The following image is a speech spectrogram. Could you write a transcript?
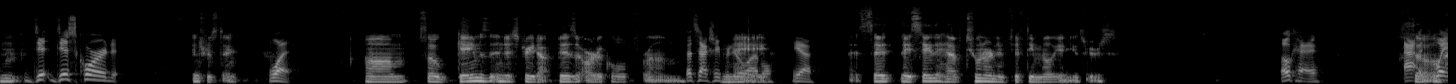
Mm. Di- Discord Interesting. what? Um, so gamesindustry.biz article from That's actually pretty May. reliable. Yeah. say they say they have 250 million users. Okay. So wait,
